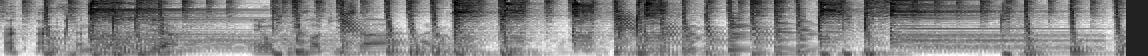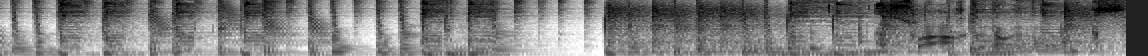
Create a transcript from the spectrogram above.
ça ne veut rien dire. Et on coupera tout ça. à la que dans le Bronx,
